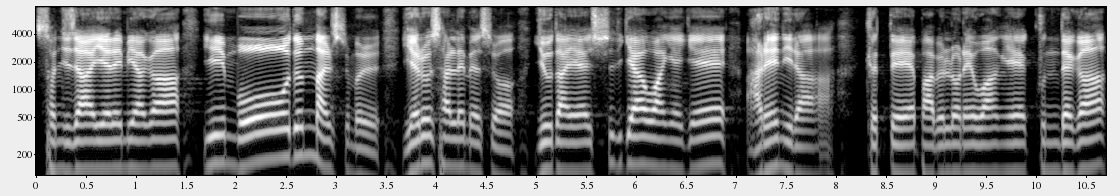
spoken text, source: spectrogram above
선지자 예레미야가 이 모든 말씀을 예루살렘에서 유다의 시드기야 왕에게 아뢰니라 그때 바벨론의 왕의 군대가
